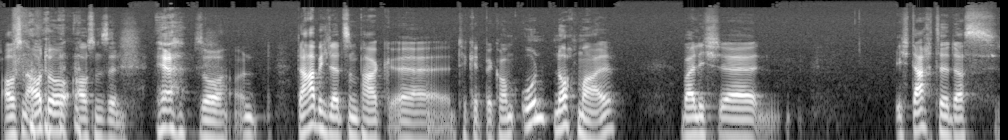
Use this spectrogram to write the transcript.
Aus dem Auto, aus dem Sinn. ja, So, und da habe ich letzten Park-Ticket äh, bekommen. Und nochmal, weil ich, äh, ich dachte, dass,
